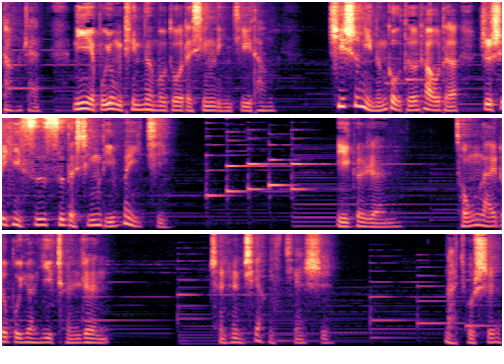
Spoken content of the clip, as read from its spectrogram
当然，你也不用听那么多的心灵鸡汤。其实你能够得到的，只是一丝丝的心理慰藉。一个人，从来都不愿意承认，承认这样一件事，那就是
